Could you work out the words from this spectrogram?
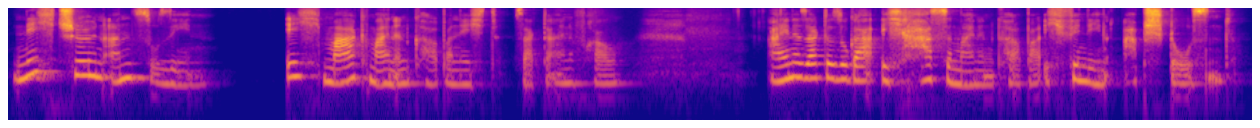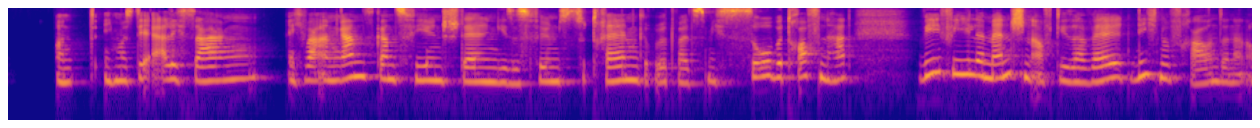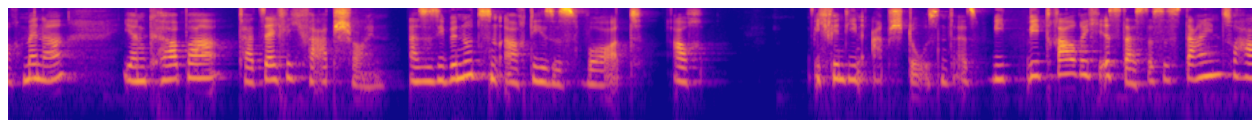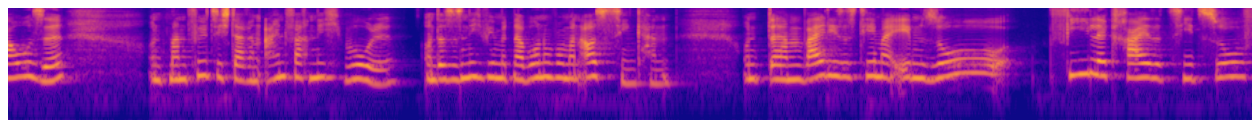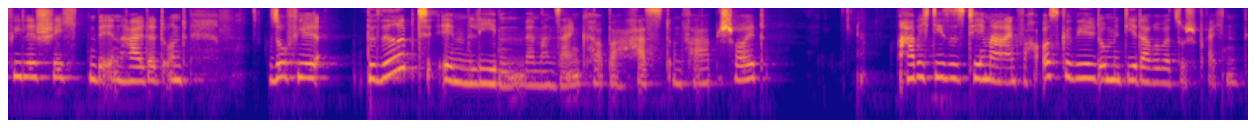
nicht schön anzusehen. Ich mag meinen Körper nicht sagte eine Frau. Eine sagte sogar, ich hasse meinen Körper, ich finde ihn abstoßend. Und ich muss dir ehrlich sagen, ich war an ganz, ganz vielen Stellen dieses Films zu Tränen gerührt, weil es mich so betroffen hat, wie viele Menschen auf dieser Welt, nicht nur Frauen, sondern auch Männer, ihren Körper tatsächlich verabscheuen. Also sie benutzen auch dieses Wort, auch ich finde ihn abstoßend. Also wie, wie traurig ist das? Das ist dein Zuhause und man fühlt sich darin einfach nicht wohl. Und das ist nicht wie mit einer Wohnung, wo man ausziehen kann. Und ähm, weil dieses Thema eben so viele Kreise zieht, so viele Schichten beinhaltet und so viel bewirkt im Leben, wenn man seinen Körper hasst und verabscheut, habe ich dieses Thema einfach ausgewählt, um mit dir darüber zu sprechen.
